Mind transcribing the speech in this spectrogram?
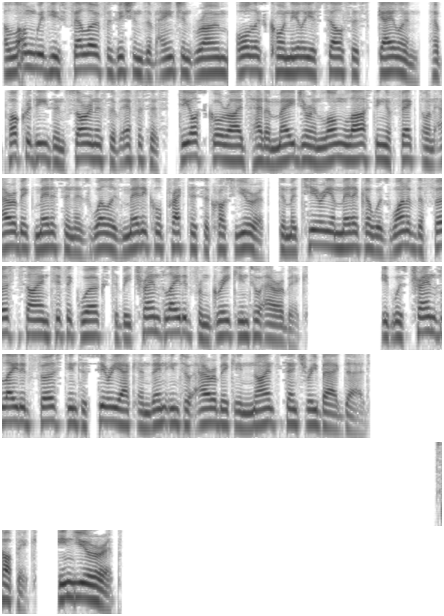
Along with his fellow physicians of ancient Rome, Aulus Cornelius Celsus, Galen, Hippocrates and Soranus of Ephesus, Dioscorides had a major and long-lasting effect on Arabic medicine as well as medical practice across Europe. De Materia Medica was one of the first scientific works to be translated from Greek into Arabic. It was translated first into Syriac and then into Arabic in 9th century Baghdad. In Europe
